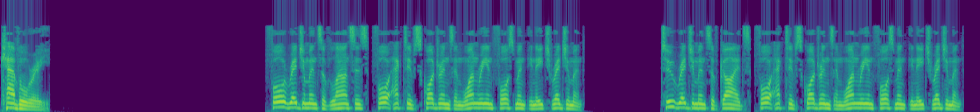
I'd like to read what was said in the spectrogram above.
Cavalry. Four regiments of lancers four active squadrons and one reinforcement in each regiment. Two regiments of guides four active squadrons and one reinforcement in each regiment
